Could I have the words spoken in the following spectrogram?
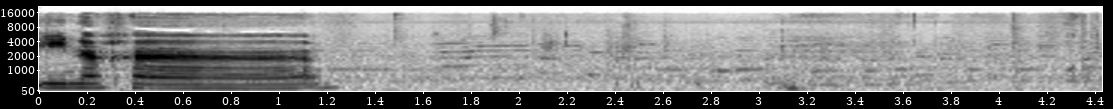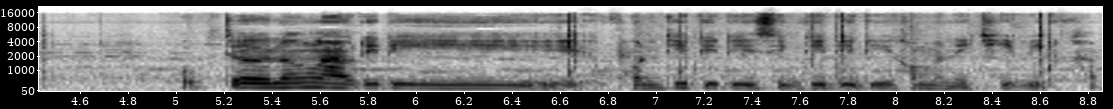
ดีนะคะ พบเจอเรื่องราวดีๆ คนที่ดีๆ สิ่งที่ดีๆ เข้ามาในชีวิตครับ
